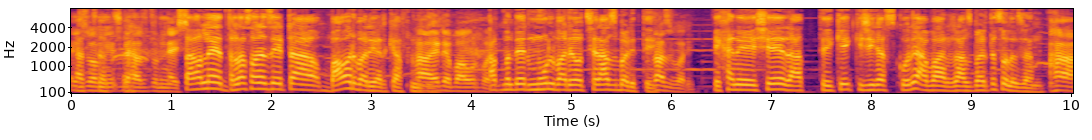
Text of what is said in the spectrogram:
আচ্ছা, আচ্ছা। তাহলে যে এটা বাবার বাড়ি আর কি হ্যাঁ আপনাদের মূল বাড়ি হচ্ছে রাজবাড়িতে। রাজবাড়ি। এখানে এসে রাত থেকে কৃষি কাজ করে আবার রাজবাড়িতে চলে যান। হ্যাঁ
